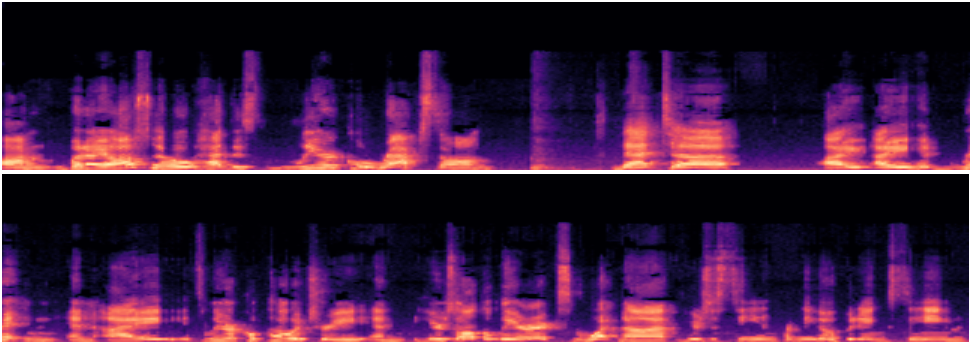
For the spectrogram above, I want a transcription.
Um, but I also had this lyrical rap song that uh, I, I had written, and I it's lyrical poetry. And here's all the lyrics and whatnot. Here's a scene from the opening scene.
